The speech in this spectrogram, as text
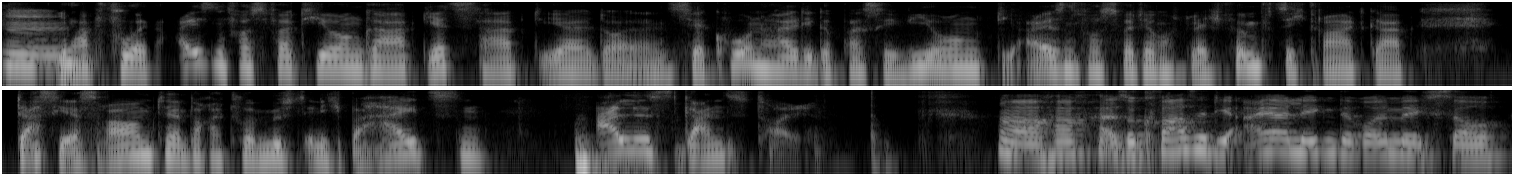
Mhm. Ihr habt vorher eine Eisenphosphatierung gehabt, jetzt habt ihr dort eine zirkonhaltige Passivierung. Die Eisenphosphatierung hat vielleicht 50 Grad gehabt. Das hier ist Raumtemperatur, müsst ihr nicht beheizen. Alles ganz toll. Aha, also quasi die eierlegende Wollmilchsau.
